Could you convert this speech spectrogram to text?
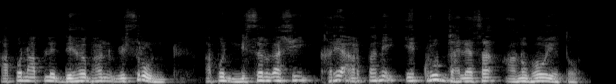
आपण आपले देहभान विसरून आपण निसर्गाशी खऱ्या अर्थाने एकरूप झाल्याचा अनुभव येतो.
